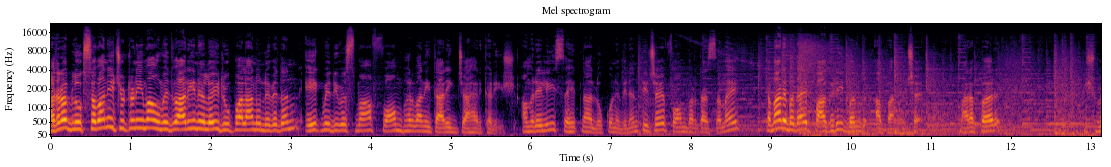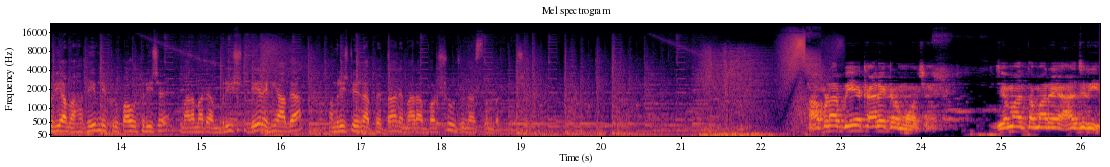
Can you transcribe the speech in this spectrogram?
આ તરફ લોકસભાની ચૂંટણીમાં ઉમેદવારીને લઈ રૂપાલાનું નિવેદન, એક બે દિવસમાં ફોર્મ ભરવાની તારીખ જાહેર કરીશ. અમરેલી સહિતના લોકોને વિનંતી છે, ફોર્મ ભરતા સમયે તમારે બધાએ પાઘડી બંધ આપવાનું છે. મારા પર ઈશ્વરિયા મહાદેવની કૃપા ઉતરી છે. મારા માટે અમરીશ ડેર અહીં આવ્યા. અમરીશ ડેરના પિતા અને મારા વર્ષો જૂના સંબંધો છે. આપણા બે કાર્યક્રમો છે, જેમાં તમારે હાજરી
